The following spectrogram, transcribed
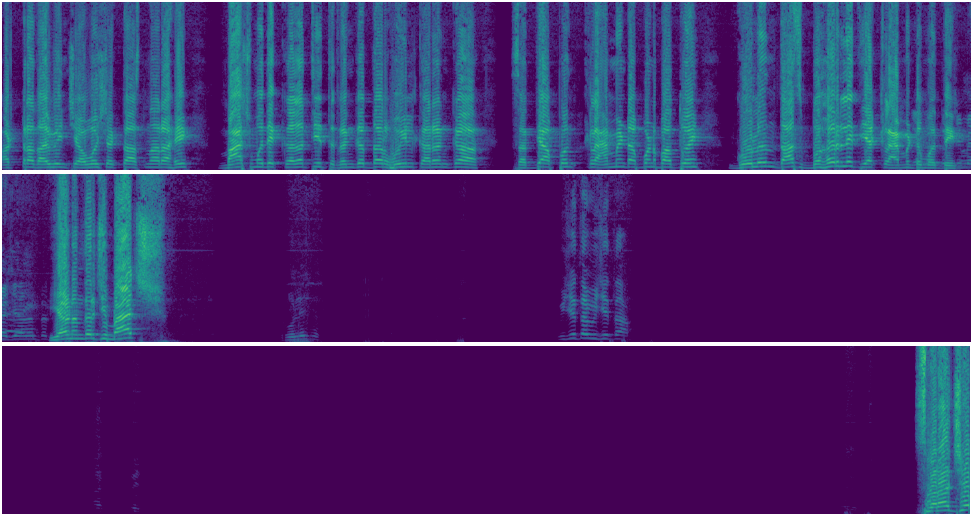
अठरा धाव्यांची आवश्यकता असणार आहे. मॅच मध्ये कदाचित रंगतदार होईल कारण का सध्या आपण क्लायमेट आपण पाहतोय गोलंदाज बहरलेत या क्लायमेटमध्ये. यानंतरची मॅच विजेता विजेता. स्वराज्य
